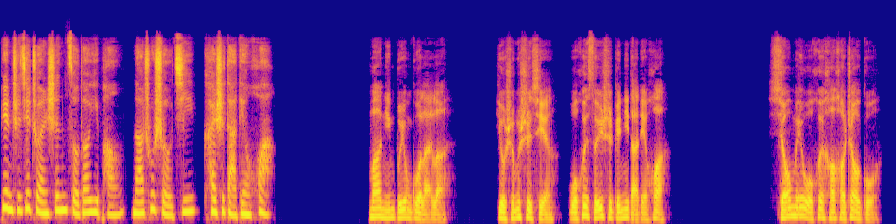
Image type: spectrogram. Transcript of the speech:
便直接转身走到一旁，拿出手机开始打电话。妈，您不用过来了，有什么事情我会随时给你打电话。小美，我会好好照顾。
